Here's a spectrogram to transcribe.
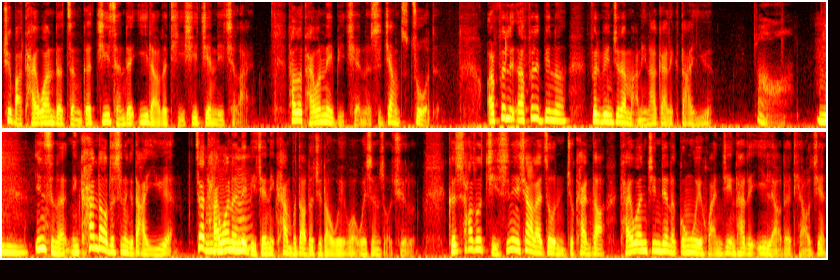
去把台湾的整个基层的医疗的体系建立起来。他说，台湾那笔钱呢是这样子做的。”而菲律啊菲律宾呢？菲律宾就在马尼拉盖了一个大医院。哦，嗯，因此呢，你看到的是那个大医院。在台湾的那笔钱，你看不到的就到卫卫生所去了。可是他说，几十年下来之后，你就看到台湾今天的工位环境，它的医疗的条件，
